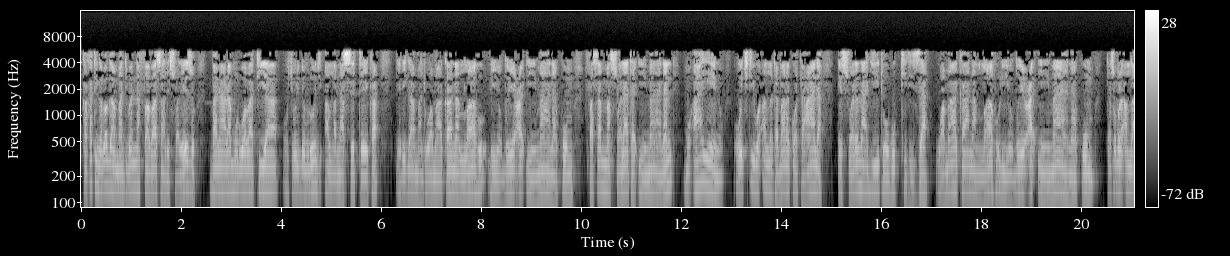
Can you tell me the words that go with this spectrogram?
Kakati nga bagamba nti bannaffe abasaala eswala ezo banaalamulwa batya? Okiwulidde bulungi? Allah nassa etteeka erigamba nti wama kaana allahu liyudiica imaanakum fasamma swalaata imaanan mu aya eno owekitiibwa allah tabaraka wataala eswala n'agiyita obukkiriza wama kaana allahu liyudiica imaanakum tasobola allah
